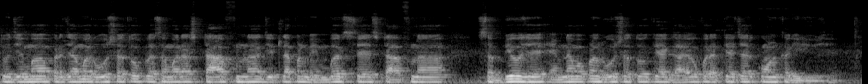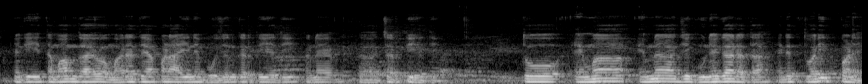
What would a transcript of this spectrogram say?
તો જેમાં પ્રજામાં રોષ હતો, પ્લસ અમારા સ્ટાફના જેટલા પણ મેમ્બર્સ છે, સ્ટાફના સભ્યો છે, એમનામાં પણ રોષ હતો કે આ ગાયો પર અત્યાચાર કોણ કરી રહ્યું છે. કારણ કે એ તમામ ગાયો અમારા ત્યાં પણ આવીને ભોજન કરતી હતી અને ચરતી હતી. તો એમાં એમના જે ગુનેગાર હતા, એને ત્વરિતપણે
